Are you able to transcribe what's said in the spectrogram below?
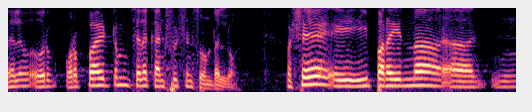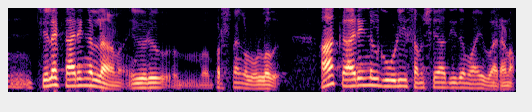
എന്നാലും ഉറപ്പായിട്ടും ചില കൺഫ്യൂഷൻസ് ഉണ്ടല്ലോ. പക്ഷേ ഈ- പറയുന്ന ചില കാര്യങ്ങളിലാണ് ഈ ഒരു പ്രശ്നങ്ങൾ ഉള്ളത്. ആ കാര്യങ്ങൾ കൂടി സംശയാതീതമായി വരണം.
